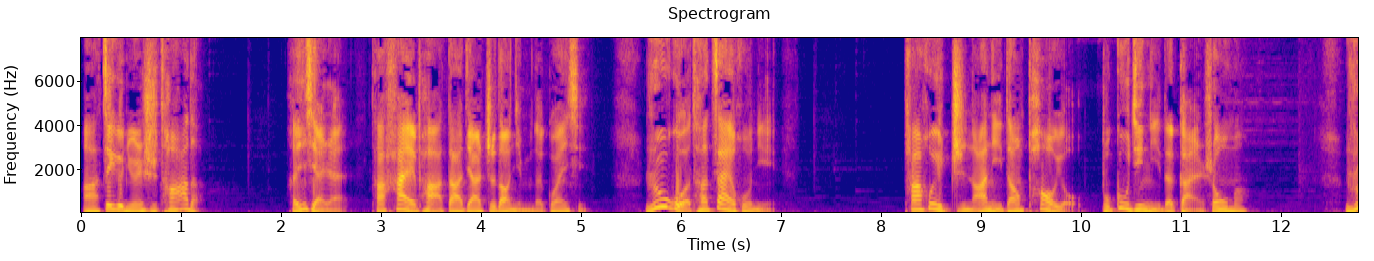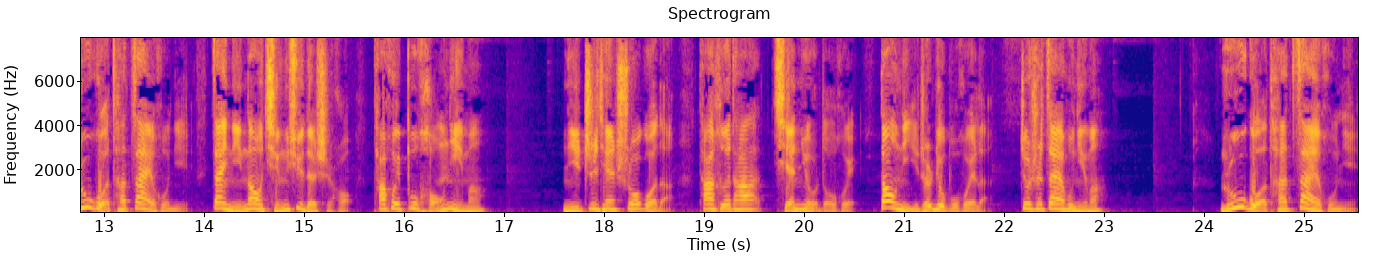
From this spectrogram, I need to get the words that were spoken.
啊，这个女人是他的。很显然，他害怕大家知道你们的关系。如果他在乎你，他会只拿你当炮友，不顾及你的感受吗？如果他在乎你，在你闹情绪的时候，他会不哄你吗？你之前说过的，他和他前女友都会，到你这就不会了，这是在乎你吗？如果他在乎你，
